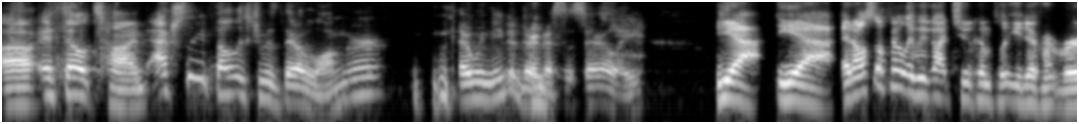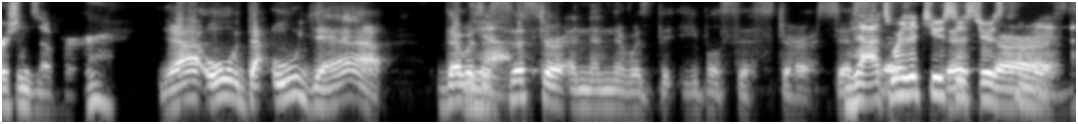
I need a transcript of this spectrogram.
Uh, it felt time. Actually, it felt like she was there longer than we needed her necessarily. Yeah, yeah. It also felt like we got two completely different versions of her. Yeah. Oh, that. Oh, yeah. There was Yeah. a sister, and then there was the evil sister. That's where the two sisters come in. sister.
